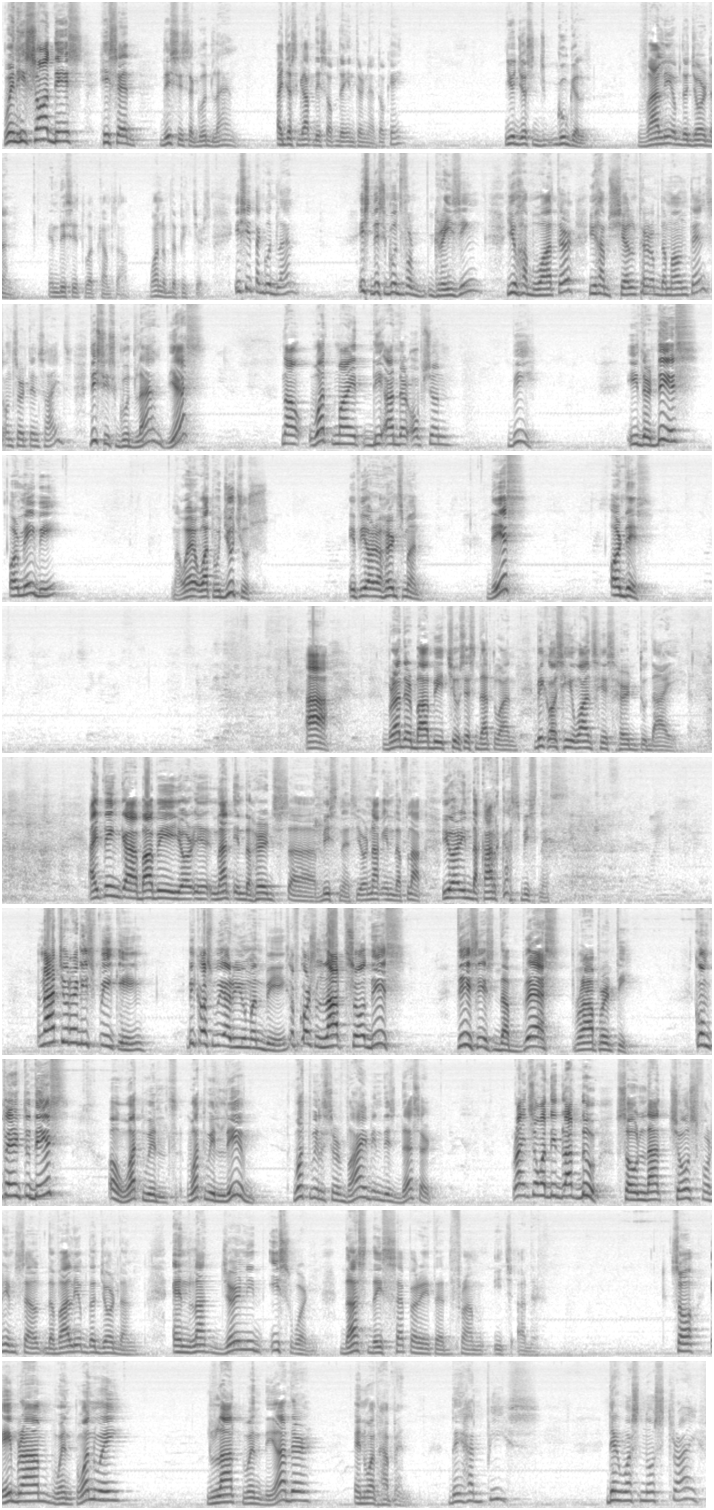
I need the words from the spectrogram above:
When he saw this, he said, This is a good land. I just got this off the internet, okay? You just Google Valley of the Jordan, and this is what comes out. One of the pictures. Is it a good land? Is this good for grazing? You have water, you have shelter of the mountains on certain sides. This is good land, yes? Now, what might the other option be? Either this or maybe, now where, what would you choose? if you are a herdsman? This or this? Ah, Brother Bobby chooses that one because he wants his herd to die. I think, uh, Bobby, you're in, not in the herds uh, business. You're not in the flock. You are in the carcass business. Naturally speaking, because we are human beings, of course, Lot saw this. This is the best property. Compared to this, oh, what will, what will live? What will survive in this desert? Right? So what did Lot do? So Lot chose for himself the valley of the Jordan, and Lot journeyed eastward. Thus they separated from each other. So Abraham went one way, Lot went the other, and what happened? They had peace. There was no strife.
